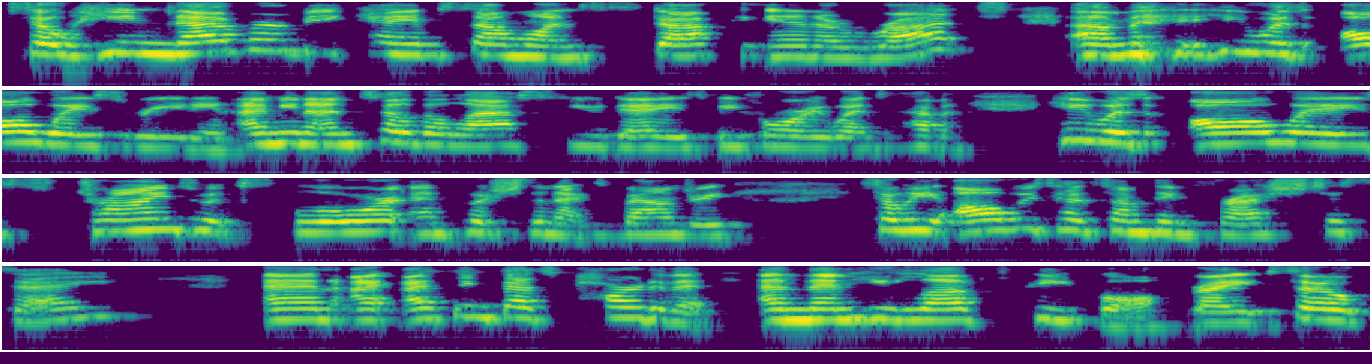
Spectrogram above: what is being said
So he never became someone stuck in a rut. Um, he was always reading. I mean, until the last few days before he went to heaven, he was always trying to explore and push the next boundary. So he always had something fresh to say. And I, I think that's part of it. And then he loved people, right? So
